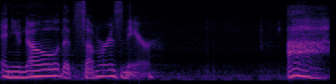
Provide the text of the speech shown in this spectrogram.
and you know that summer is near. Ah,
